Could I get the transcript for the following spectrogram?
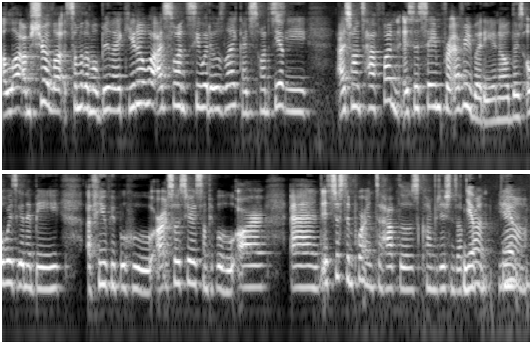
a lot. I'm sure a lot. Some of them will be like, you know what? I just want to see what it was like. I just want to see. I just want to have fun. It's the same for everybody. You know, there's always going to be a few people who aren't so serious, some people who are, and it's just important to have those conversations up Yep. front. Yeah. Yep.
